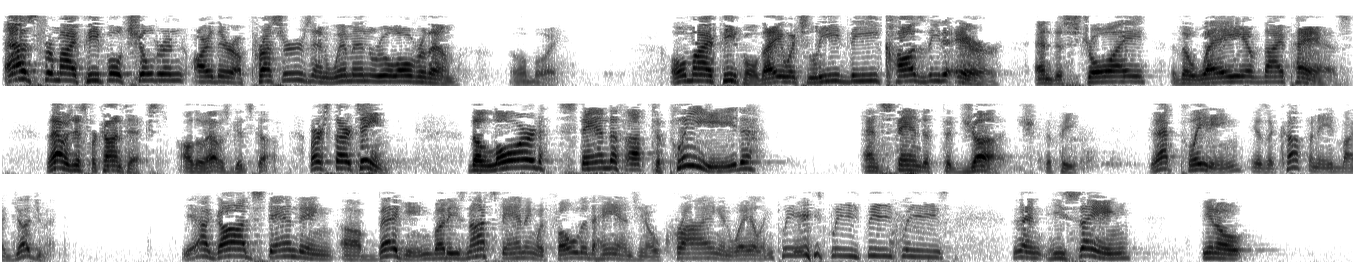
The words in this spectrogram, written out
As for my people, children are their oppressors, and women rule over them. Oh boy. O my people, they which lead thee cause thee to err, and destroy the way of thy paths. That was just for context, although that was good stuff. Verse 13. The Lord standeth up to plead, and standeth to judge the people. That pleading is accompanied by judgment. Yeah, God's standing uh, begging, but He's not standing with folded hands, you know, crying and wailing, please, please, please, please. Then He's saying, you know,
